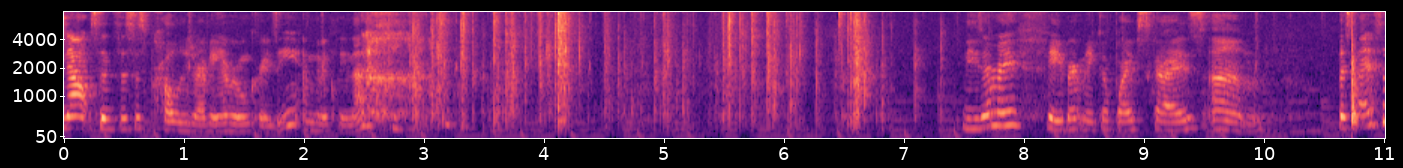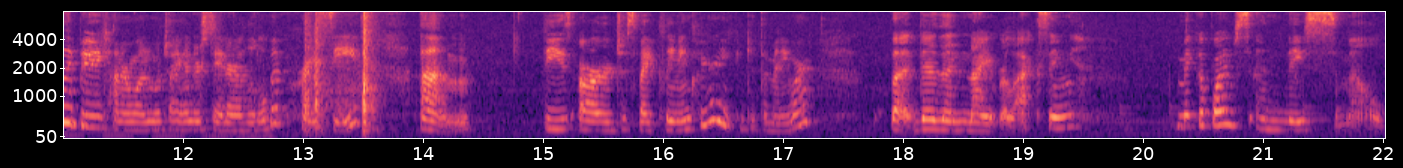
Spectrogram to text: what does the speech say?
Now, since this is probably driving everyone crazy, I'm going to clean that up. These are my favorite makeup wipes, guys. Um, besides the Beautycounter one, which I understand are a little bit pricey, um, these are just by Clean and Clear. You can get them anywhere. But they're the night relaxing makeup wipes and they smell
